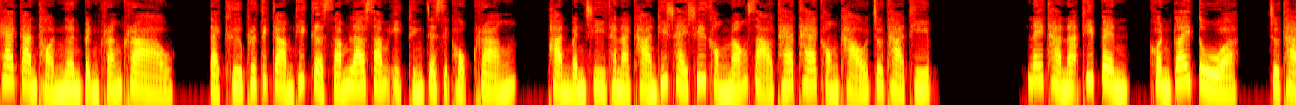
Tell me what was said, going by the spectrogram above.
แค่การถอนเงินเป็นครั้งคราว แต่คือพฤติกรรมที่เกิดซ้ำแล้วซ้ำอีกถึง 76 ครั้ง ผ่านบัญชีธนาคารที่ใช้ชื่อของน้องสาวแท้ๆของเขาจุธาทิพย์ในฐานะที่เป็นคนใกล้ตัว จุธา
